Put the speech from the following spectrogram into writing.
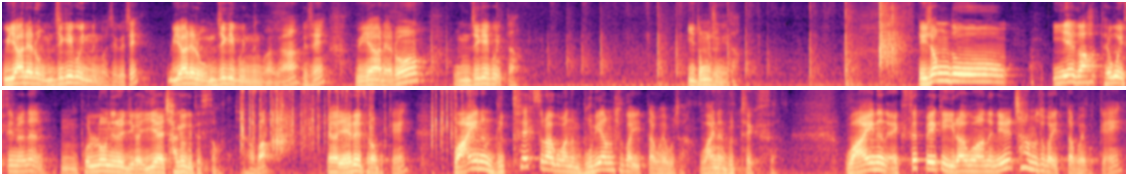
위아래로 움직이고 있는 거지, 그지? 위아래로 움직이고 있는 거야, 그지? 위아래로 움직이고 있다. 이동 중이다. 이 정도 이해가 되고 있으면은 음, 본론을 네가 이해할 자격이 됐어. 자, 봐봐. 내가 예를 들어볼게. Y는 루트 x라고 하는 무리함수가 있다고 해보자. y는 루트 x. y는 x 빼기 2라고 하는 1차 함수가 있다고 해볼게.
